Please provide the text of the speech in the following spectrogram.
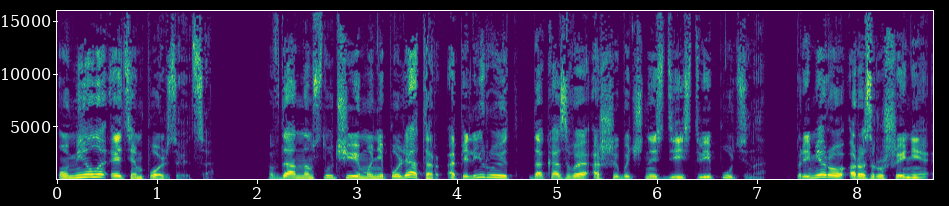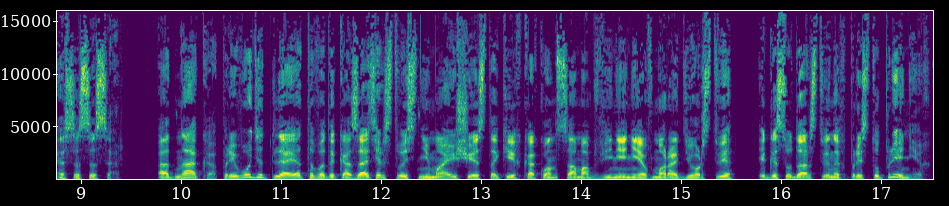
умело этим пользуются. В данном случае манипулятор апеллирует, доказывая ошибочность действий Путина, к примеру, разрушение СССР. Однако приводит для этого доказательства, снимающие с таких, как он сам, обвинения в мародерстве и государственных преступлениях,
